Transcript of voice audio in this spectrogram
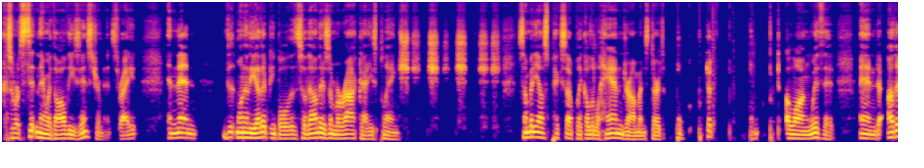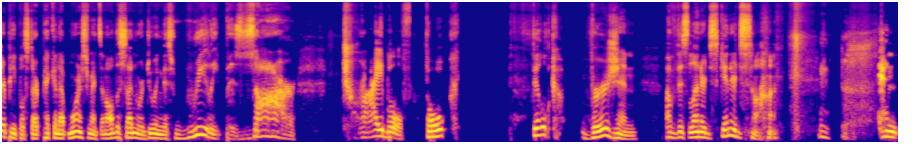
because we're sitting there with all these instruments, right? And then the, one of the other people, so now there's a maraca he's playing. Shh, shh, shh. Somebody else picks up like a little hand drum and starts along with it. And other people start picking up more instruments. And all of a sudden, we're doing this really bizarre tribal folk filk version of this Lynyrd Skynyrd song. Mm. and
